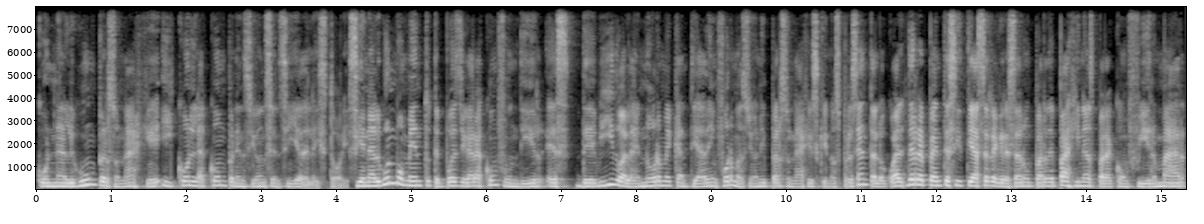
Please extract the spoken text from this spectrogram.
con algún personaje y con la comprensión sencilla de la historia. Si en algún momento te puedes llegar a confundir es debido a la enorme cantidad de información y personajes que nos presenta, lo cual de repente sí te hace regresar un par de páginas para confirmar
